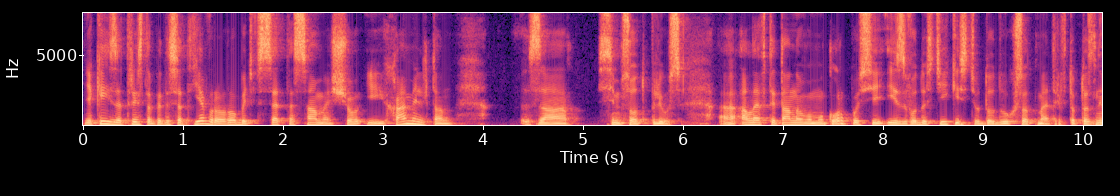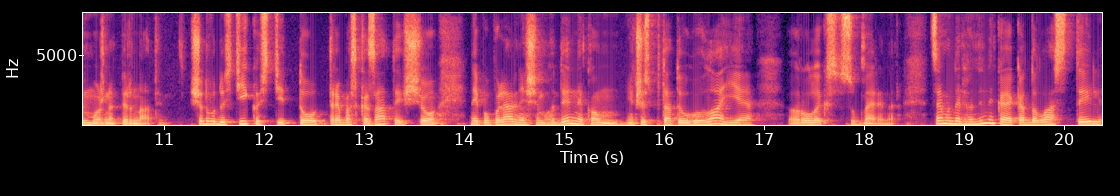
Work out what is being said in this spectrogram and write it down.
який за 350 євро робить все те саме, що і Хамільтон за 700 плюс, е, але в титановому корпусі із водостійкістю до 200 метрів, тобто з ним можна пірнати. Щодо водостійкості, то треба сказати, що найпопулярнішим годинником, якщо спитати у Гугла, є Rolex Submariner. Це модель годинника, яка дала стиль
